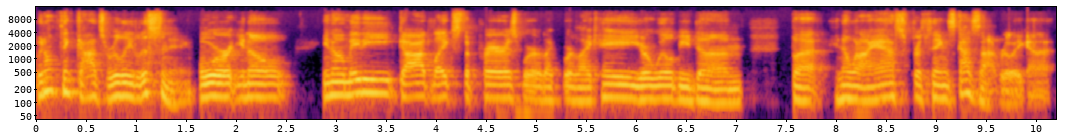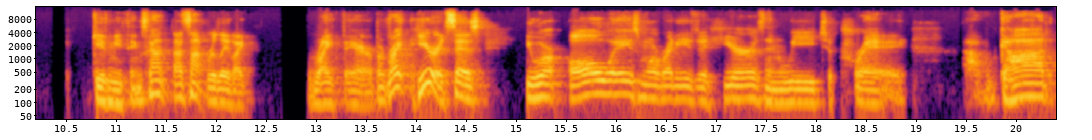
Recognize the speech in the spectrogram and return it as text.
we don't think God's really listening, or you know, you know, maybe God likes the prayers where like we're like, hey, your will be done. But you know, when I ask for things, God's not really gonna give me things. God, that's not really like right there. But right here it says, you are always more ready to hear than we to pray. Uh, God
